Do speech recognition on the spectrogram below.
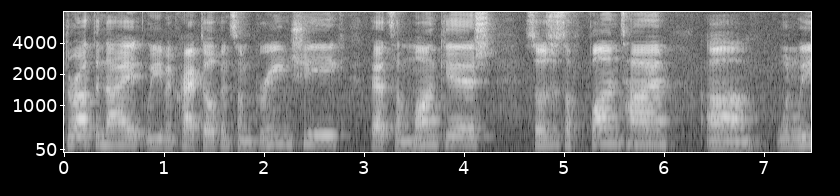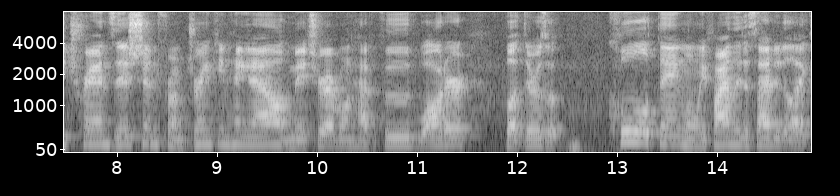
throughout the night, we even cracked open some Green Cheek. We had some Monkish. So it was just a fun time. Um, when we transitioned from drinking, hanging out, we made sure everyone had food, water. But there was a cool thing when we finally decided to like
